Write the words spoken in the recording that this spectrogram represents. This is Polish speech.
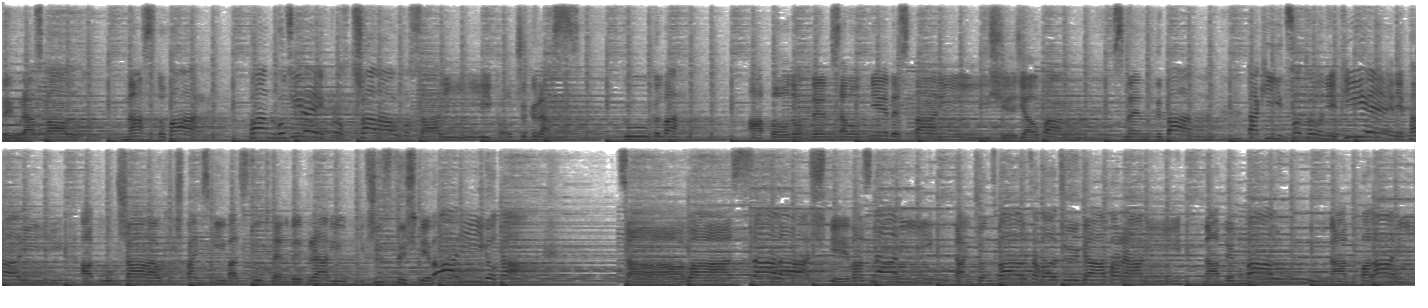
Był raz bal na sto par Pan Wodzirej wprost szalał po sali. Kolczyk raz, kółko dwa A pod oknem samotnie bez pani Siedział pan, smętny pan Taki co to nie pije, nie pali. A tłum szalał, hiszpański walc cud ten wyprawił. I wszyscy śpiewali go tak. Cała sala śpiewa z nami, tańcząc walca walczyka parami. Na tym balu, nad balami,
